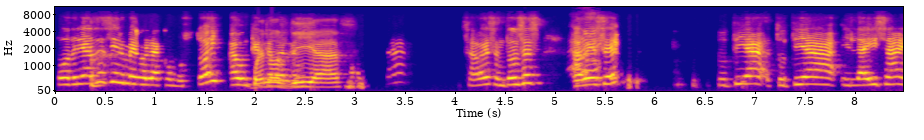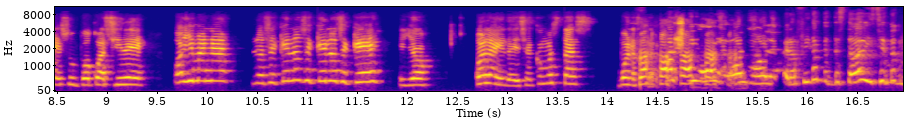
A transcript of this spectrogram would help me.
Podrías decirme hola, ¿cómo estoy? Aunque Buenos días. ¿Sabes? Entonces, a veces tu tía, tu tía Ilaisa es un poco así de, oye, mana, no sé qué, no sé qué, no sé qué. Y yo, hola Ilaisa, ¿cómo estás? Buenas tardes. hola, hola, hola, pero fíjate, te estaba diciendo que...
